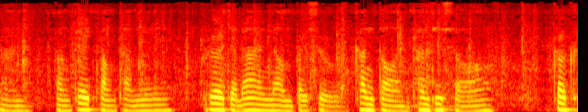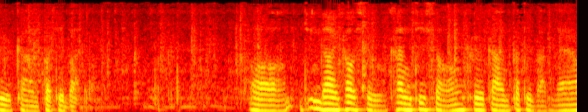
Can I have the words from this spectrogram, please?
การฟังเทศฟังธรรมนี้เพื่อจะได้นำไปสู่ขั้นตอนขั้นที่สองก็คือการปฏิบัติ พอได้เข้าสู่ขั้นที่สองคือการปฏิบัติแล้ว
